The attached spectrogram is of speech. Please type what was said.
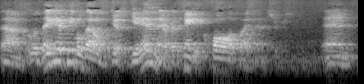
Um, well, they can get people that'll just get in there, but they can't get qualified ministers. And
